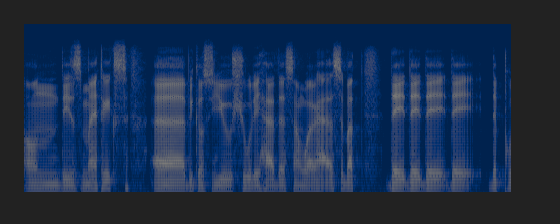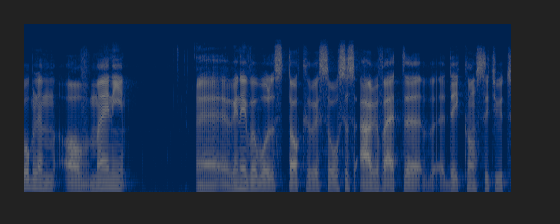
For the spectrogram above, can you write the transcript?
on these metrics uh, because you surely had uh, somewhere else. But the the the the, the problem of many uh, renewable stock resources are that uh, they constitute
